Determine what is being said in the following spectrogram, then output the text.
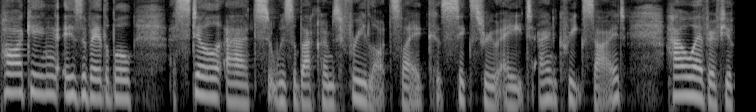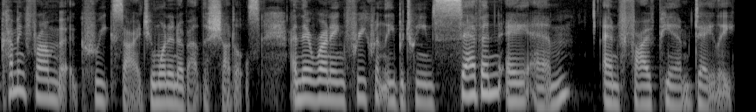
Parking is available still at Whistler Blackcomb's free lots like 6 through 8 and Creekside. However, if you're coming from Creekside, you want to know about the shuttles. And they're running frequently between 7 a.m and 5 p.m. daily.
